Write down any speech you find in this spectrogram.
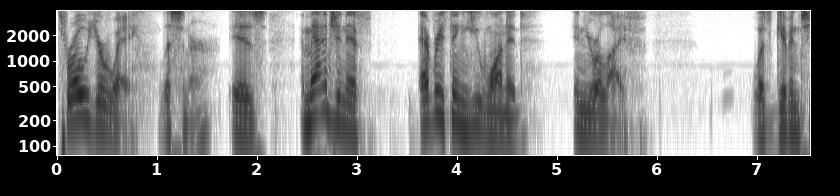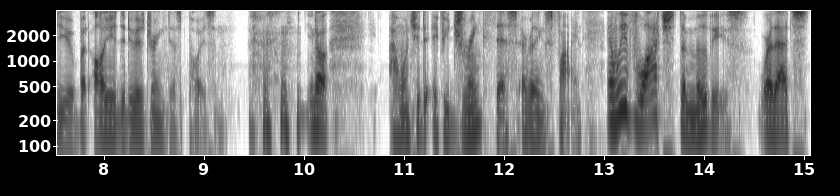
throw your way, listener, is imagine if everything you wanted in your life was given to you, but all you had to do is drink this poison. you know, I want you to, if you drink this, everything's fine. And we've watched the movies where that's,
